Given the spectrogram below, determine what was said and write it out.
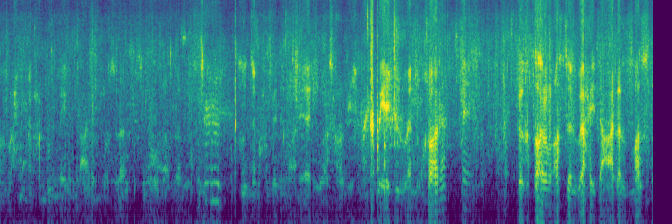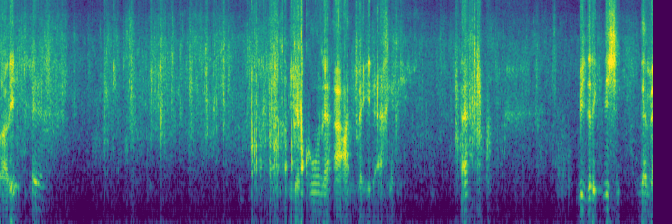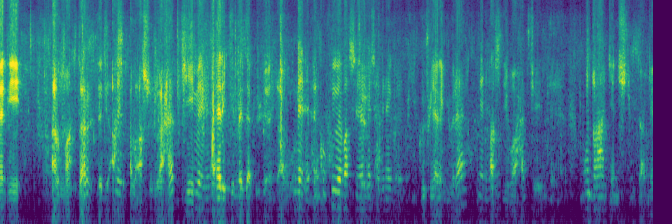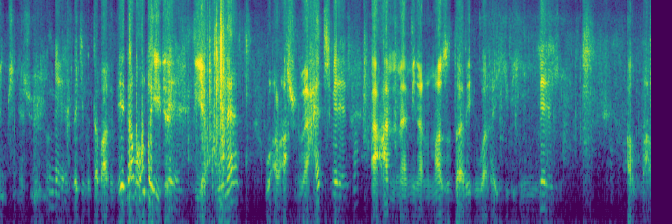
الرحمن الرحيم الحمد لله رب العالمين والصلاة والسلام على سيدنا محمد وعلى آله وأصحابه أجمعين ويجوز أن يقال اختار الأصل الواحد على المصدر ليكون أعم إلى آخره ها بيدرك ليش دمني المصدر الذي أصل الأصل الواحد في هذه المذهب الكوفي وبصري مذهبine göre. Küfilere göre Evet. asli vahat şeyinde. Bu daha geniş, daha geniş bir şeyler söylüyor. Evet. Peki mütebadil değil ama o da iyidir. Evet. ليكون والأصل الواحد Evet. أعم من المصدر وغيره Evet. الله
